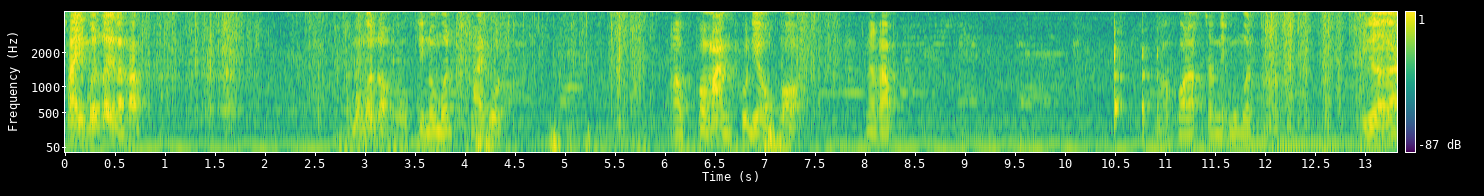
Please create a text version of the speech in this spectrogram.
ใส่เบิดเลยล่ะครับบ่เบิดดอกกินบ่เบิดหลายโพดเอาประมาณผู้เดียวพอนะครับ อาพอละสำเนี่ยงบ่เบิดที่เหลือก็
